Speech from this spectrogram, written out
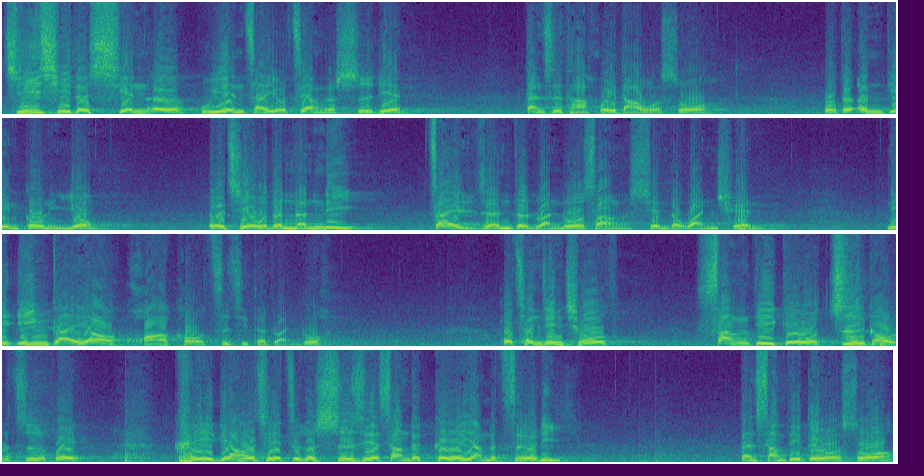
极其的嫌恶，不愿再有这样的试炼。但是他回答我说：“我的恩典够你用，而且我的能力。”在人的软弱上显得完全，你应该要夸口自己的软弱。我曾经求上帝给我至高的智慧，可以了解这个世界上的各样的哲理，但上帝对我说：“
